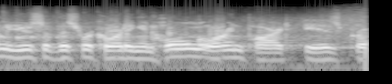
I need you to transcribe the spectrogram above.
commercial use of this recording in whole or in part is prohibited.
